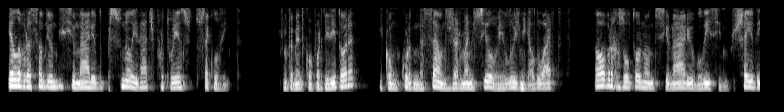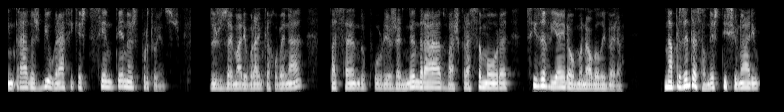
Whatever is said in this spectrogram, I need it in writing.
a elaboração de um dicionário de personalidades portuenses do século XX. Juntamente com a Porta Editora e com coordenação de Germano Silva e Luís Miguel Duarte, a obra resultou num dicionário belíssimo, cheio de entradas biográficas de centenas de portuenses, de José Mário Branca Rubená, passando por Eugênio de Andrade, Vasco Graça Moura, Cisa Vieira ou Manuel Oliveira. Na apresentação deste dicionário,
